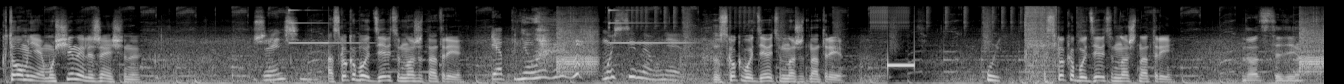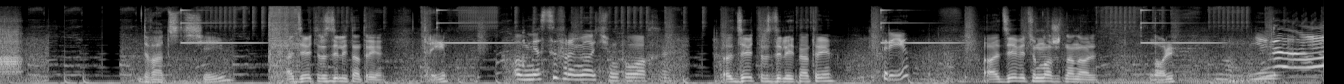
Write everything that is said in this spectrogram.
Кто умнее, мужчина или женщина? Женщина. А сколько будет 9 умножить на 3? Я поняла. Мужчины умнее. Сколько будет 9 умножить на 3? Ой. Сколько будет 9 умножить на 3? 21. 27. А 9 разделить на 3? Три. У меня с цифрами очень плохо. 9 разделить на 3? Три. А 9 умножить на 0? Ноль. Да!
